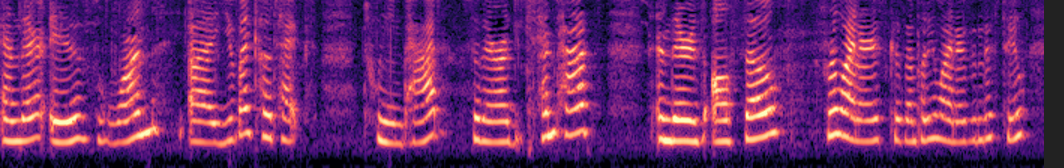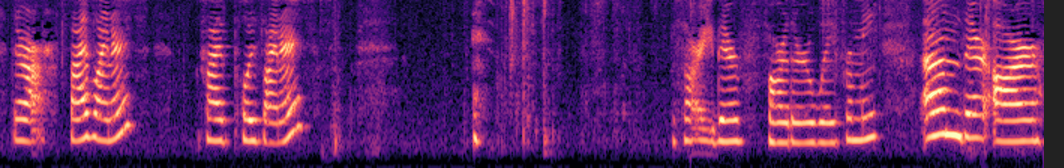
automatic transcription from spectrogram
And there is one uh, by Kotex tween pad. So there are 10 pads, and there is also, for liners, because I'm putting liners in this too, there are five liners five poise liners. Sorry, they're farther away from me. Um, there are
